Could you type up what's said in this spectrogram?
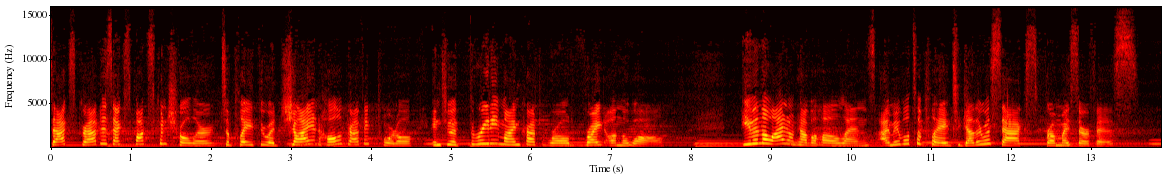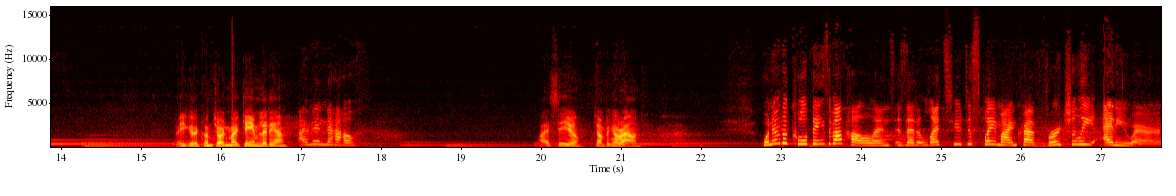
Saxs grabbed his Xbox controller to play through a giant holographic portal into a 3D Minecraft world right on the wall. Even though I don't have a HoloLens, I'm able to play together with Saxs from my Surface. Are you going to come join my game, Lydia? I'm in now. I see you, jumping around. One of the cool things about HoloLens is that it lets you display Minecraft virtually anywhere.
